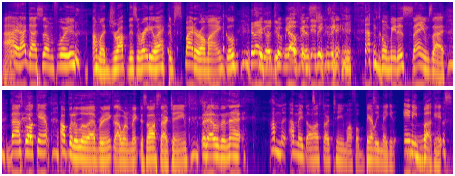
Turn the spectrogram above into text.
All right, I got something for you. I'm gonna drop this radioactive spider on my ankle. And I ain't gonna do me no out for the season. I'm gonna be the same size. Basketball camp. I'll put a little effort in because I want to make this All Star team. But other than that, I I made the All Star team off of barely making any buckets.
